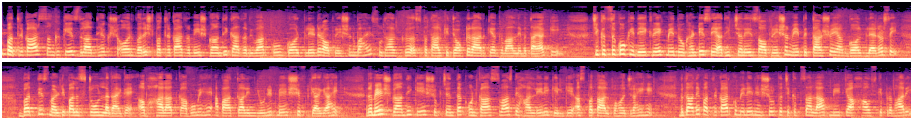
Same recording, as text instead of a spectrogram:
पत्रकार संघ के जिलाध्यक्ष और वरिष्ठ पत्रकार रमेश गांधी का रविवार को गॉल ब्लेडर ऑपरेशन हुआ है। सुधाग अस्पताल के डॉक्टर आर के अग्रवाल ने बताया कि चिकित्सकों की देखरेख में दो घंटे से अधिक चले इस ऑपरेशन में पित्ताशय या गॉल ब्लेडर से 32 मल्टीपल स्टोन लगाए गए। अब हालात काबू में है। आपातकालीन यूनिट में शिफ्ट किया गया है। रमेश गांधी के शुभचिंतक उनका स्वास्थ्य हाल लेने के लिए अस्पताल पहुँच रहे हैं। बता दें, पत्रकार को मिले निःशुल्क चिकित्सा लाभ मीडिया हाउस के प्रभारी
